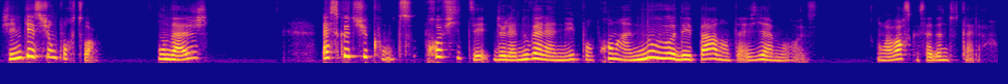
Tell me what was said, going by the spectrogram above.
J'ai une question pour toi. Sondage. Est-ce que tu comptes profiter de la nouvelle année pour prendre un nouveau départ dans ta vie amoureuse? On va voir ce que ça donne tout à l'heure.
